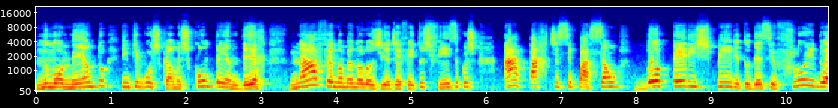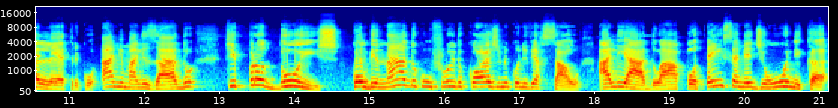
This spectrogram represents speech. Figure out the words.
no momento em que buscamos compreender na fenomenologia de efeitos físicos a participação do perispírito, desse fluido elétrico animalizado que produz combinado com o fluido cósmico universal, aliado à potência mediúnica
